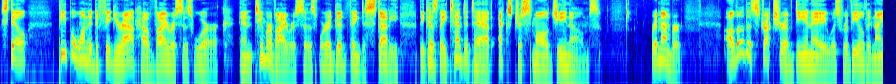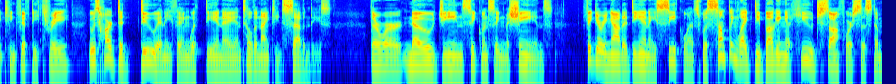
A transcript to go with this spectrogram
Still, people wanted to figure out how viruses work, and tumor viruses were a good thing to study because they tended to have extra small genomes. Remember, although the structure of DNA was revealed in 1953, it was hard to do anything with DNA until the 1970s. There were no gene sequencing machines, Figuring out a DNA sequence was something like debugging a huge software system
